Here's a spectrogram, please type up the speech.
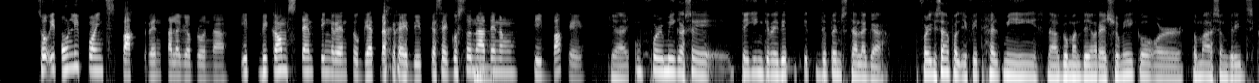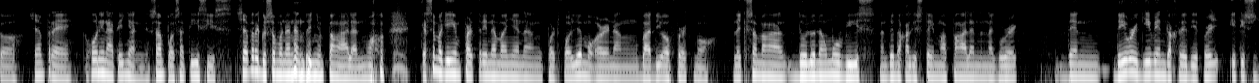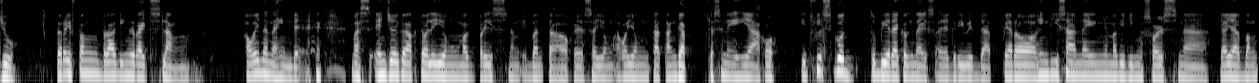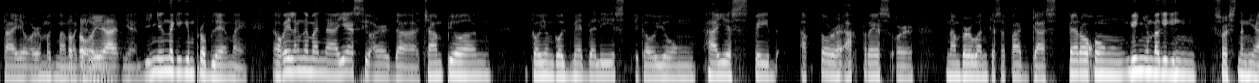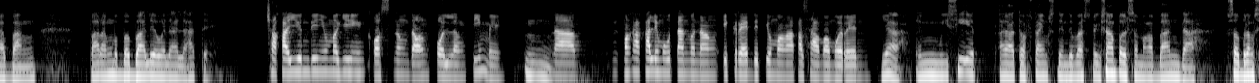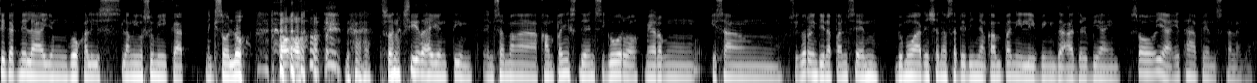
So it only points back rin talaga bro na it becomes tempting rin to get the credit kasi gusto natin ng feedback eh. Yeah, for me kasi taking credit it depends talaga For example, if it helped me na gumanda yung resume ko or tumaas yung grades ko, syempre, kukunin natin yon Example, sa thesis. Syempre, gusto mo na nandun yung pangalan mo. Kasi magiging part rin naman yan ng portfolio mo or ng body of work mo. Like sa mga dulo ng movies, nandun nakalista yung mga pangalan na nag-work. Then, they were given the credit where it is due. Pero if pang bragging rights lang, okay na na hindi. Mas enjoy ko actually yung mag-praise ng ibang tao kaysa yung ako yung tatanggap kasi nahihiya ako. It feels good to be recognized. I agree with that. Pero hindi sana yun yung magiging source na yayabang tayo or Totoo magmamagaling. yan. Yan. Yun yung nagiging problema eh. Okay lang naman na yes, you are the champion, ikaw yung gold medalist, ikaw yung highest paid actor or actress or number one ka sa podcast. Pero kung yun yung magiging source ng yabang, parang mababali wala lahat eh. Tsaka yun din yung magiging cause ng downfall ng team eh. Mm-mm. Na makakalimutan mo ng i-credit yung mga kasama mo rin. Yeah, and we see it a lot of times din, di ba? For example, sa mga banda, sobrang sikat nila, yung vocalist lang yung sumikat, nag-solo. Oo. so, nasira yung team. And sa mga companies din, siguro, merong isang, siguro hindi napansin, gumawa rin siya ng sarili niyang company, leaving the other behind. So, yeah, it happens talaga.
